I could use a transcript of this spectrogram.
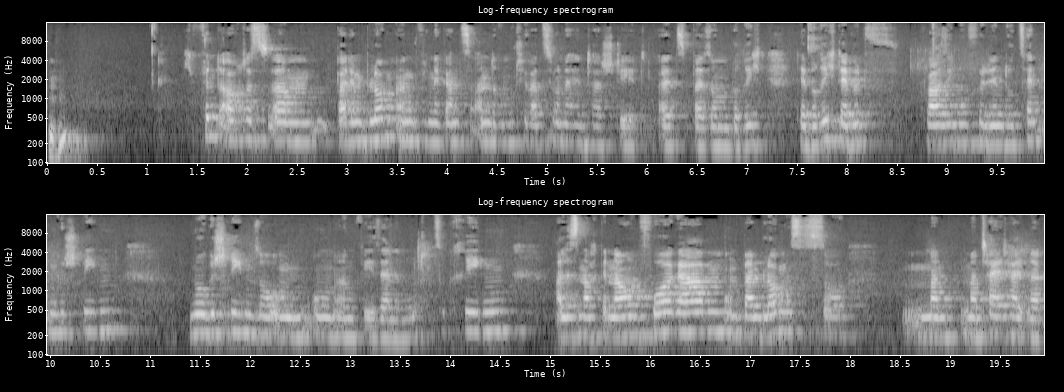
kann. Mhm. Ich finde auch, dass ähm, bei dem Bloggen irgendwie eine ganz andere Motivation dahinter steht als bei so einem Bericht. Der Bericht, der wird quasi nur für den Dozenten geschrieben, nur geschrieben, so um, um irgendwie seine Note zu kriegen, alles nach genauen Vorgaben. Und beim Bloggen ist es so, man, man teilt halt einer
